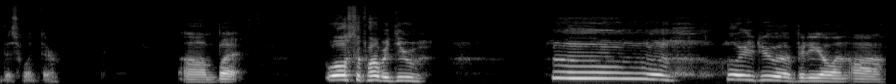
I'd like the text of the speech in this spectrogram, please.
this winter. Um, but we'll also probably do uh, probably do a video on uh,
